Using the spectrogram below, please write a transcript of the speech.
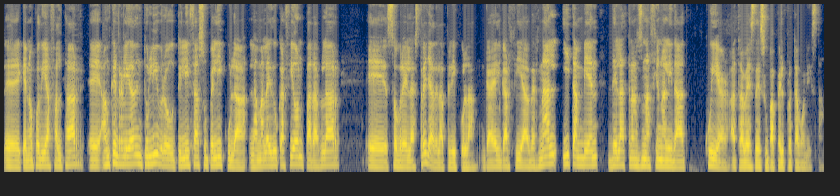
Eh, que no podía faltar, eh, aunque en realidad en tu libro utiliza su película La mala educación para hablar eh, sobre la estrella de la película, Gael García Bernal, y también de la transnacionalidad queer a través de su papel protagonista.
